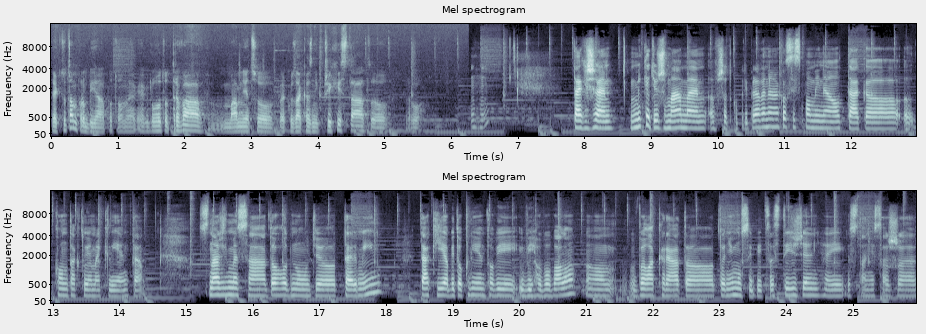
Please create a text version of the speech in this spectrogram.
Jak to tam probíhá potom? Jak, jak dlouho to trvá? Mám něco jako zákazník přichystát? To, nebo... Uh-huh. Takže my keď už máme všetko pripravené, ako si spomínal, tak uh, kontaktujeme klienta. Snažíme sa dohodnúť termín, taký, aby to klientovi vyhovovalo. Ehm, veľakrát e, to nemusí byť cez týždeň, hej, stane sa, že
